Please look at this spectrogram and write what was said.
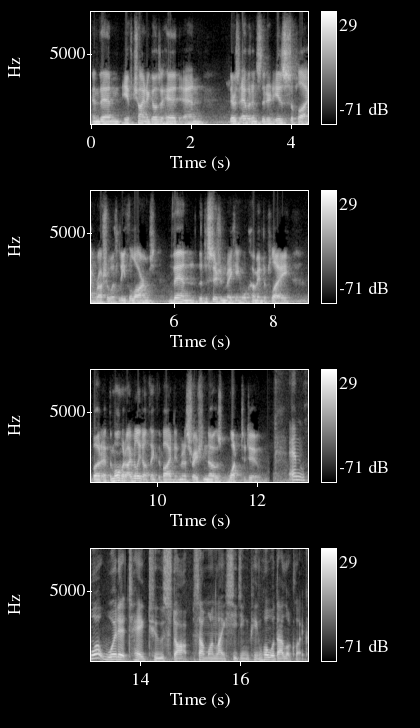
And then if China goes ahead and there's evidence that it is supplying Russia with lethal arms, then the decision making will come into play. But at the moment, I really don't think the Biden administration knows what to do. And what would it take to stop someone like Xi Jinping? What would that look like?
